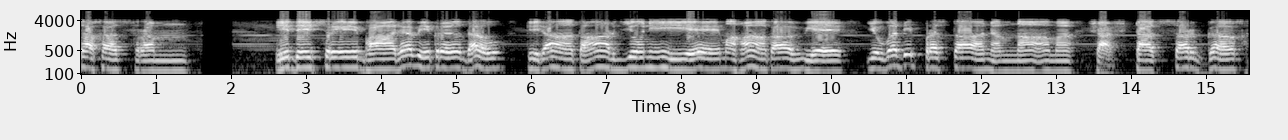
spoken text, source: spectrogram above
सहस्रम्। इति श्रीभारविकृतौ किरातार्जुनीये महाकाव्ये युवतिप्रस्थानं नाम षष्ठः सर्गः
